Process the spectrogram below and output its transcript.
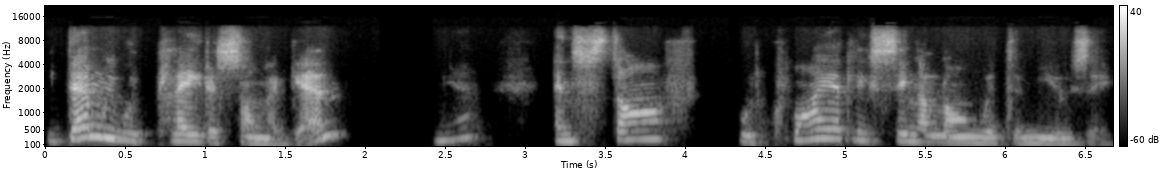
Then we would play the song again. Yeah. And staff would quietly sing along with the music.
